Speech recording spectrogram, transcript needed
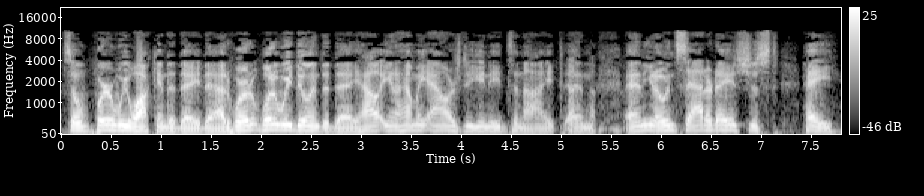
"So where are we walking today, Dad? Where what are we doing today? How you know how many hours do you need tonight?" And and you know, and Saturday it's just, hey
